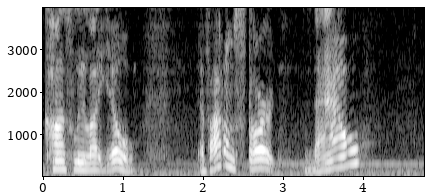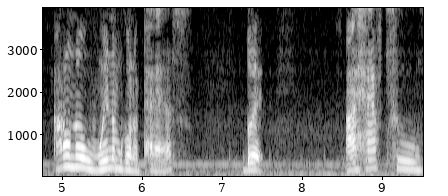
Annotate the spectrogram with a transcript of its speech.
constantly like, yo, if I don't start now, I don't know when I'm going to pass, but I have to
